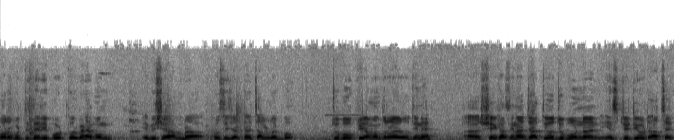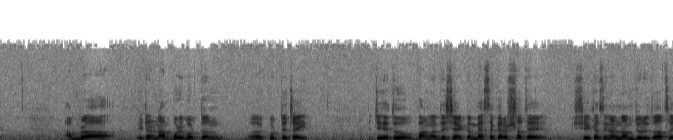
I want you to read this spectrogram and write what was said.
পরবর্তীতে রিপোর্ট করবেন এবং এ বিষয়ে আমরা প্রসিজারটা চালু রাখব। যুব ক্রীড়া মন্ত্রণালয়ের অধীনে শেখ হাসিনা জাতীয় যুব উন্নয়ন ইনস্টিটিউট আছে। আমরা এটার নাম পরিবর্তন করতে চাই। যেহেতু বাংলাদেশে একটা ম্যাসাকারের সাথে শেখ হাসিনার নাম জড়িত আছে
